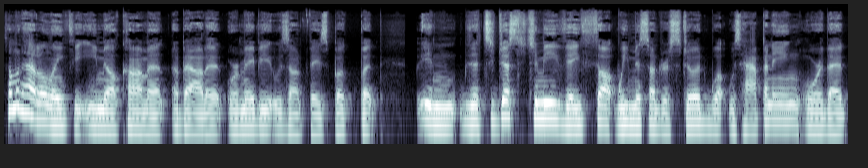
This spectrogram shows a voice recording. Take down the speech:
someone had a lengthy email comment about it, or maybe it was on Facebook, but in that suggested to me they thought we misunderstood what was happening or that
